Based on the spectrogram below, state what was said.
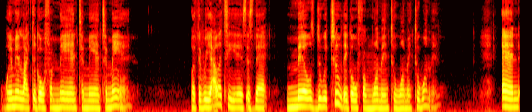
women like to go from man to man to man. But the reality is is that males do it too. They go from woman to woman to woman. And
